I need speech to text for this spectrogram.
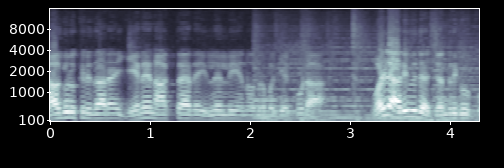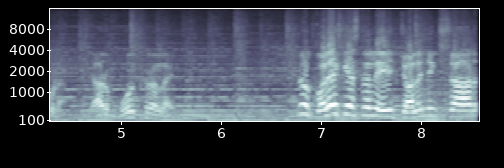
ಜಾಗರೂಕರಿದ್ದಾರೆ. ಏನೇನು ಆಗ್ತಾ ಇದೆ ಇಲ್ಲೆಲ್ಲಿ ಅನ್ನೋದ್ರ ಬಗ್ಗೆ ಕೂಡ ಒಳ್ಳೆ ಅರಿವಿದೆ ಜನರಿಗೂ ಕೂಡ. ಯಾರು ಮೂರ್ಖರಲ್ಲ ಇನ್ನು ಕೊಲೆ ಕೇಸ್ನಲ್ಲಿ ಚಾಲೆಂಜಿಂಗ್ ಸ್ಟಾರ್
